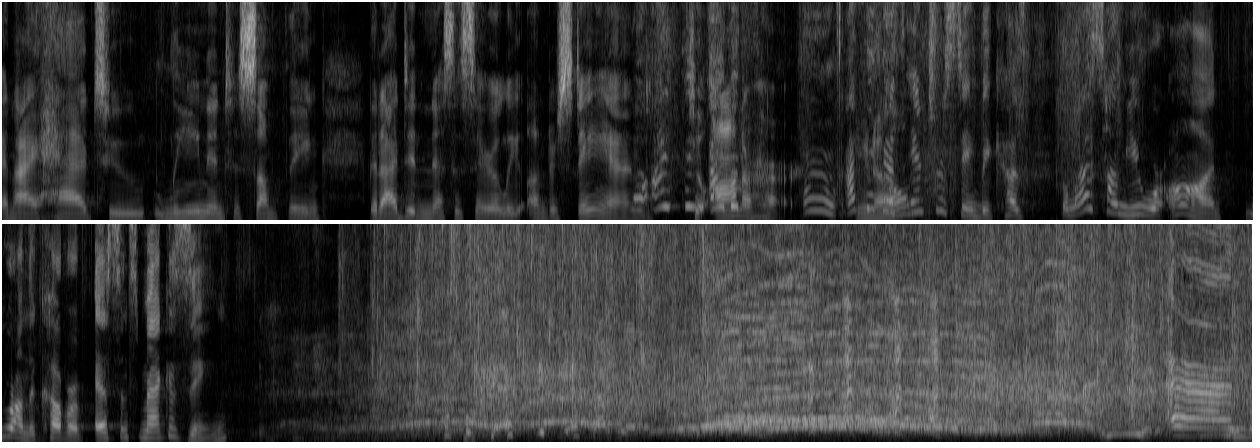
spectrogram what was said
and I had to lean into something that I didn't necessarily understand Well, to I honor her. Mm, I you think know? that's interesting because the last time you were on, you were on the cover of Essence magazine. Okay. yes, I And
